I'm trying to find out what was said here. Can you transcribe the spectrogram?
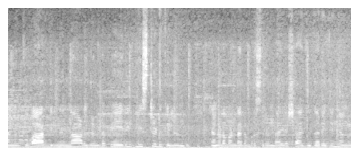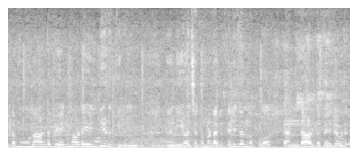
ഞങ്ങൾക്ക് വാർഡിൽ നിന്ന് ആളുകളുടെ പേര് ലിസ്റ്റ് എടുക്കലുണ്ട്. ഞങ്ങളുടെ മണ്ഡലം പ്രസിഡന്റായ ഷാജിദരജൻ ഞങ്ങളുടെ മൂന്നാളുടെ പേരും അവിടെ എഴുതിയെടുത്തിരുന്നു. നിയോജക മണ്ഡലത്തിൽ ചെന്നപ്പോൾ രണ്ടാളുടെ പേര് അവിടെ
